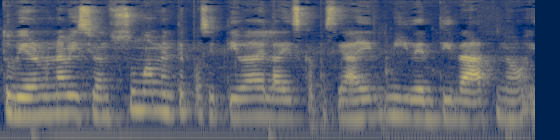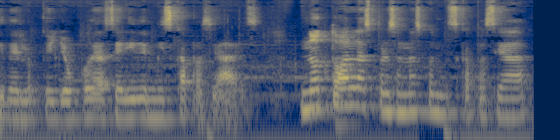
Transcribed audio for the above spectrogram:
tuvieron una visión sumamente positiva de la discapacidad y mi identidad, ¿no? Y de lo que yo podía hacer y de mis capacidades. No todas las personas con discapacidad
